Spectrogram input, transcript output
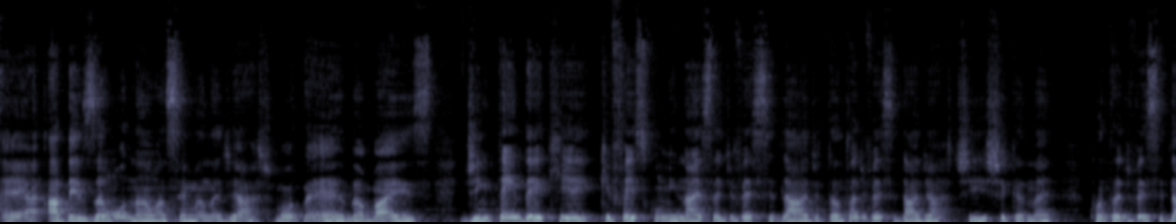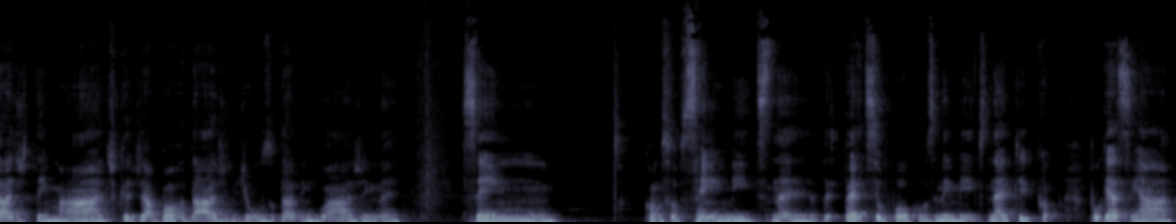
é, adesão ou não à Semana de Arte Moderna, mas de entender que, que fez culminar essa diversidade, tanto a diversidade artística, né, quanto a diversidade temática, de abordagem, de uso da linguagem, né, sem como se fosse sem limites, né? Perde-se um pouco os limites, né? Que, porque assim, ah,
